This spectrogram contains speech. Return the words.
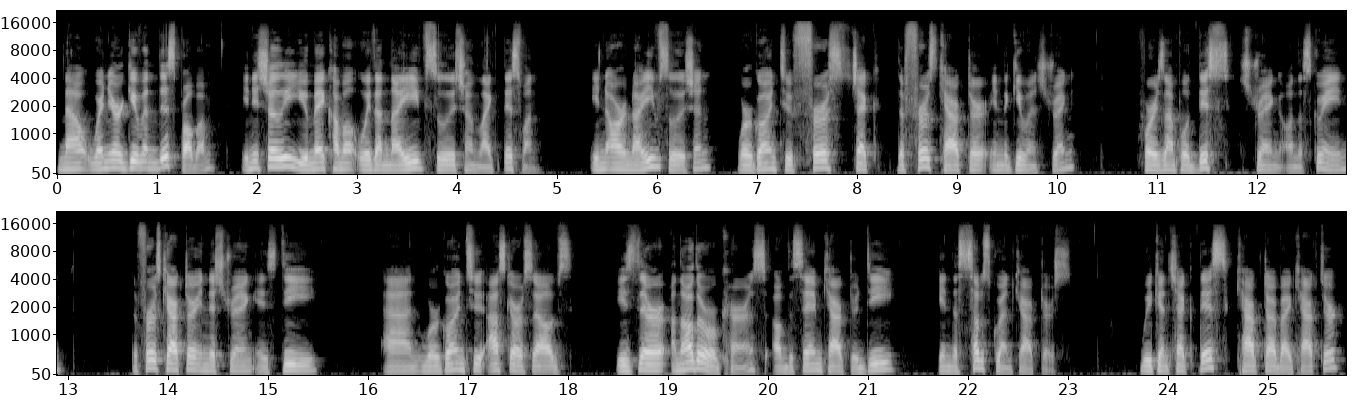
Now, when you're given this problem, initially you may come up with a naive solution like this one. In our naive solution, we're going to first check the first character in the given string. For example, this string on the screen. The first character in the string is D, and we're going to ask ourselves, is there another occurrence of the same character D in the subsequent characters? We can check this character by character,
